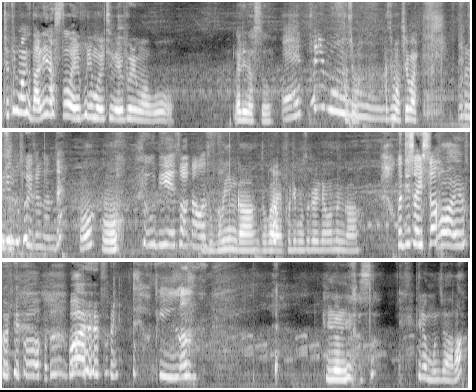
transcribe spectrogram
채팅방에서 난리 났어. 엘프리모 엘팀 엘프리모하고 난리 났어. 에 뿌리보. 하지마. 하지마 제발. 에 뿌리보 소리가 난데? 어? 어. 어디에서 나왔어? 누구인가? 누가 엘프리모 소리를 내었는가? 어디서 있어? 와 엘프리모. 와 엘프리. 빌런. 빌런 읽었어? 빌런 뭔지 알아?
